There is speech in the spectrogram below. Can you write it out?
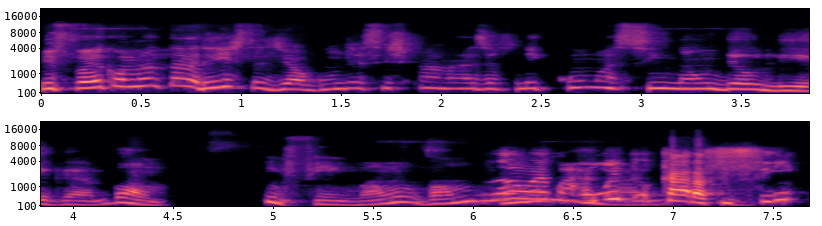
E foi comentarista de algum desses canais. Eu falei, como assim não deu liga? Bom, enfim, vamos. vamos não, vamos é guardar, muito. Né? Cara, cinco,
